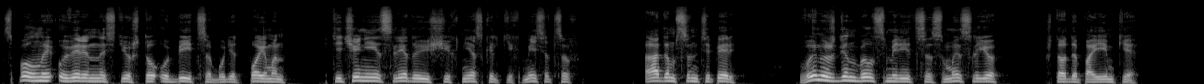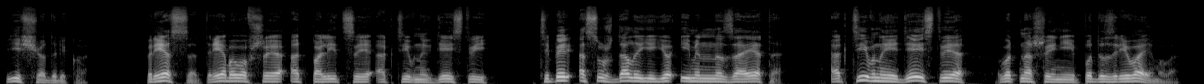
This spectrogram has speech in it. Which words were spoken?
с полной уверенностью, что убийца будет пойман в течение следующих нескольких месяцев, Адамсон теперь вынужден был смириться с мыслью, что до поимки еще далеко. Пресса, требовавшая от полиции активных действий, теперь осуждала ее именно за это – активные действия в отношении подозреваемого.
